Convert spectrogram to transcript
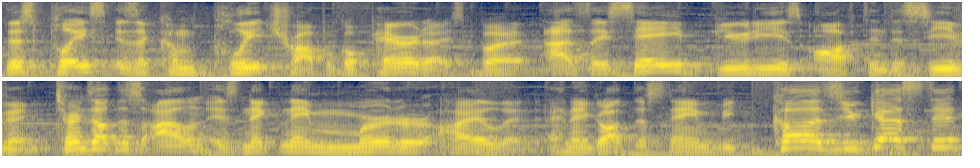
This place is a complete tropical paradise, but as they say, beauty is often deceiving. Turns out this island is nicknamed Murder Island, and it got this name because, you guessed it,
